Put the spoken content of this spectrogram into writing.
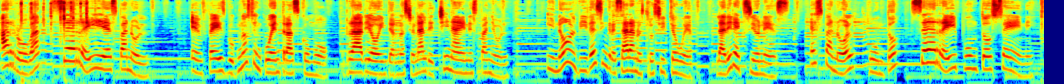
arroba CRI. En Facebook nos encuentras como Radio Internacional de China en Español. Y no olvides ingresar a nuestro sitio web. La dirección es espanol.cri.cn.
